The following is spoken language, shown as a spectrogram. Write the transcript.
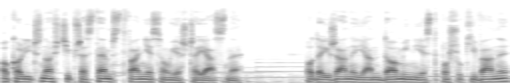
Okoliczności przestępstwa nie są jeszcze jasne. Podejrzany Jan Domin jest poszukiwany,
